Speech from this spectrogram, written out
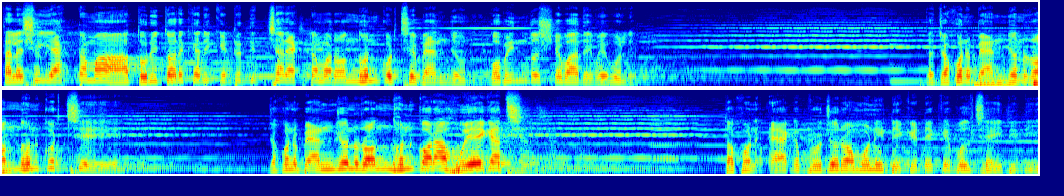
তাহলে সেই একটা মা তরি তরকারি কেটে দিচ্ছে আর একটা মা রন্ধন করছে ব্যঞ্জন। গোবিন্দ সেবা দেবে বলে। তা যখন ব্যঞ্জন রন্ধন করছে যখন ব্যঞ্জন রন্ধন করা হয়ে গেছে, তখন এক ব্রজ রমণী ডেকে ডেকে বলছে, এই দিদি,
